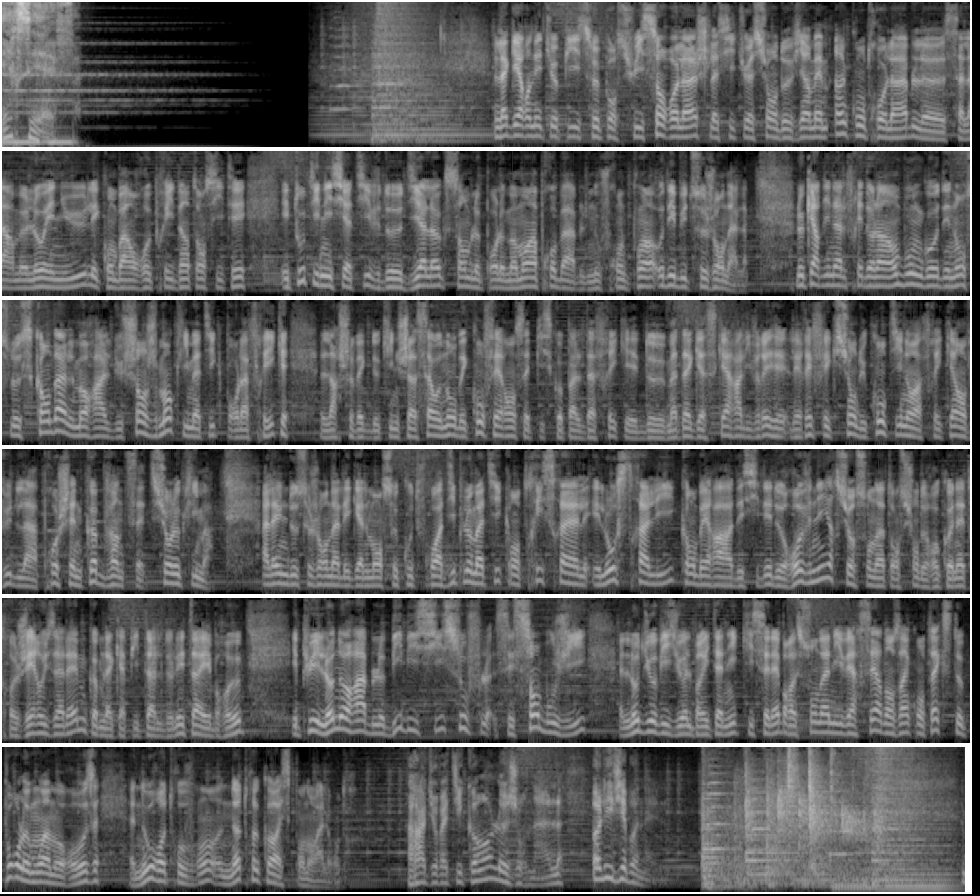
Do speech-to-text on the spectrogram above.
RCF. La guerre en Éthiopie se poursuit sans relâche, la situation devient même incontrôlable, s'alarme l'ONU, les combats ont repris d'intensité et toute initiative de dialogue semble pour le moment improbable. Nous ferons le point au début de ce journal. Le cardinal Fridolin Ambongo dénonce le scandale moral du changement climatique pour l'Afrique. L'archevêque de Kinshasa, au nom des conférences épiscopales d'Afrique et de Madagascar, a livré les réflexions du continent africain en vue de la prochaine COP27 sur le climat. À la une de ce journal également, ce coup de froid diplomatique entre Israël et l'Australie. Canberra a décidé de revenir sur son intention de reconnaître Jérusalem comme la capitale de l'État hébreu. Et puis l'honorable BBC souffle ses 100 bougies, l'audiovisuel britannique qui célèbre son anniversaire dans un contexte pour le moins morose. Nous retrouverons notre correspondant à Londres. Radio Vatican, le journal Olivier Bonnel.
